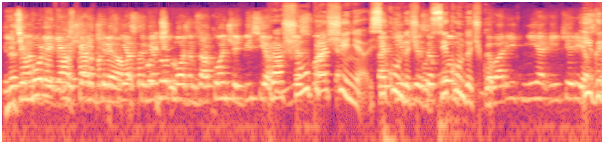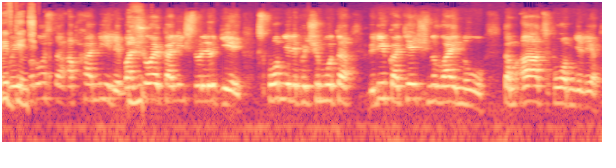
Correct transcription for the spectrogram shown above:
И, и тем более деле, не оскорблял. Через несколько минут чушь. можем закончить беседу. Прошу прощения. Секундочку, секундочку. Говорить неинтересно. Игорь Евгеньевич. Вы просто обхамили большое количество людей вспомнили почему-то Великую Отечественную войну, там ад вспомнили,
